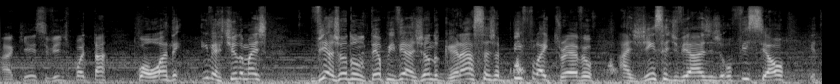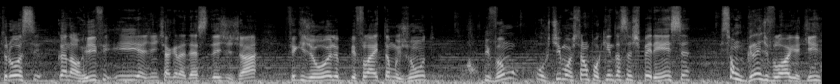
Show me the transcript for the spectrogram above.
Aqui, esse vídeo pode estar tá com a ordem invertida, mas viajando no tempo e viajando graças a Bifly Travel, agência de viagens oficial que trouxe o canal Riff e a gente agradece desde já. Fique de olho, Bifly, tamo junto. E vamos curtir, mostrar um pouquinho dessa experiência. Isso é um grande vlog aqui,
